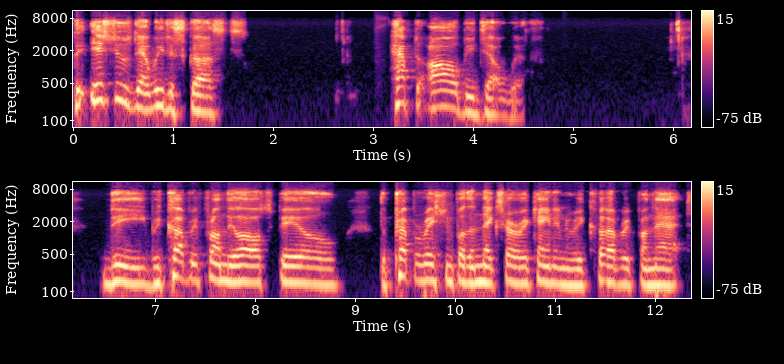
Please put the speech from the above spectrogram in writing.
the issues that we discussed have to all be dealt with. The recovery from the oil spill, the preparation for the next hurricane and the recovery from that,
